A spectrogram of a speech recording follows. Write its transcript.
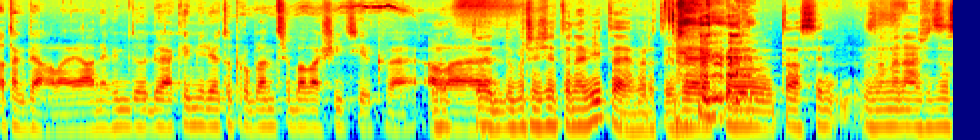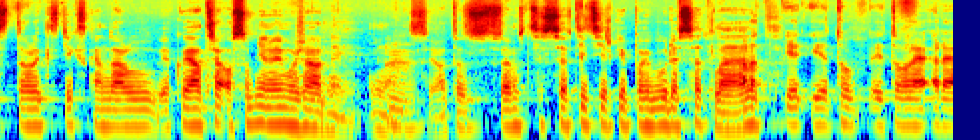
a tak dále. Já nevím, do, do jaké míry je to problém třeba vaší církve, ale... No, to je dobře, že to nevíte, protože jako, to asi znamená, že za tolik z těch skandálů, jako já třeba osobně nevím o žádným u nás. Hmm. Jo. To jsem se v té církvi pohybu 10 let. Ale je, je to, je to re, re,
